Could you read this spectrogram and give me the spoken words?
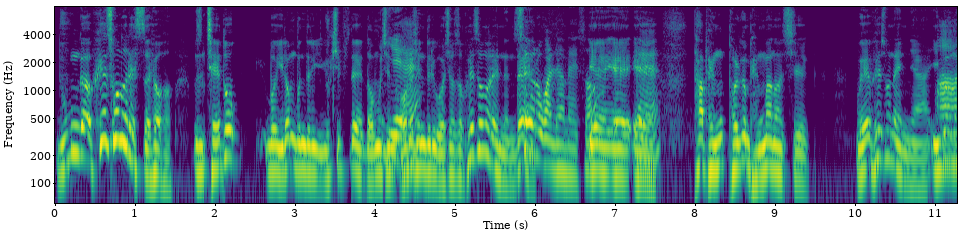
누군가 훼손을 했어요. 무슨 제독 뭐 이런 분들이 60대 넘으신 예. 어르신들이 오셔서 훼손을 했는데 세월호 관련해서 예, 예, 예. 예. 다 백- 벌금 100만 원씩 왜 훼손했냐? 이거는 아,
